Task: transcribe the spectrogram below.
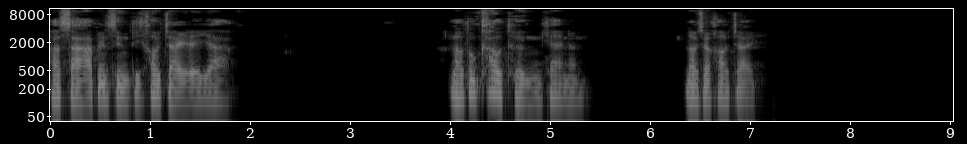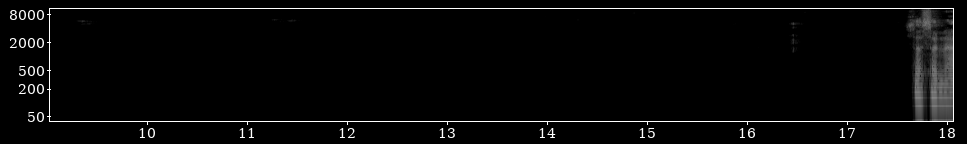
ภาษาเป็นสิ่งที่เข้าใจได้ยาก เราต้องเข้าถึงแค่นั้น เราจะเข้าใจ ศาสนา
